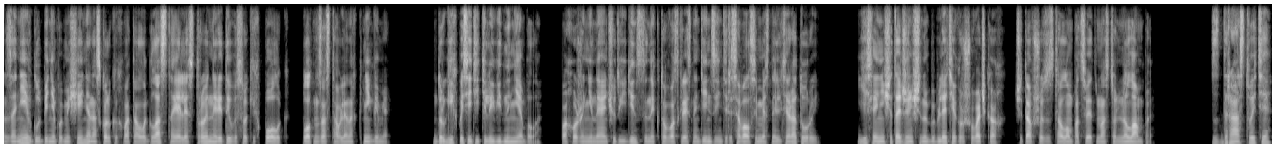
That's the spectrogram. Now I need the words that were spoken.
За ней в глубине помещения, насколько хватало глаз, стояли стройные ряды высоких полок, плотно заставленных книгами. Других посетителей видно не было. Похоже, Нина и Анчут единственный, кто в воскресный день заинтересовался местной литературой. Если не считать женщину-библиотекаршу в очках, читавшую за столом под светом настольной лампы. «Здравствуйте»,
